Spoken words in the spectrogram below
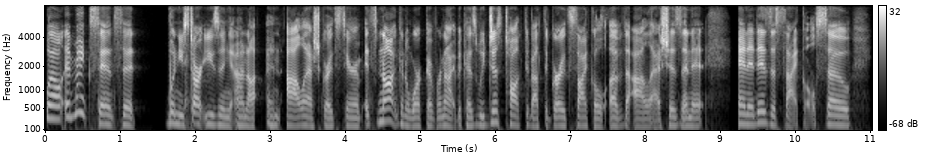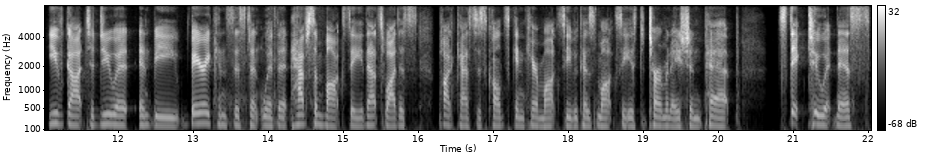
Well, it makes sense that when you start using an, an eyelash growth serum, it's not going to work overnight because we just talked about the growth cycle of the eyelashes and it and it is a cycle. So you've got to do it and be very consistent with it. Have some moxie. That's why this podcast is called Skincare Moxie because moxie is determination, pep, stick to itness.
